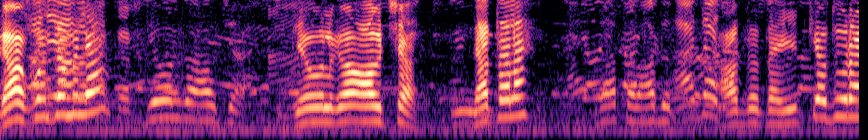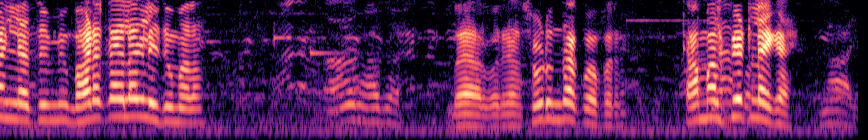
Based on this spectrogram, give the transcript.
गाव कोणतं म्हणल्या देवलगाव आवच्या. देऊलगाव आवचार जाताला दाताला आदत. आदत. आहे. इतक्या दूर आणल्या तुम्ही. भाडं काय लागले तुम्हाला? दोन हजार. बरं बरं. सोडून दाखवा बरं. कामाला पेटलाय काय नाही.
